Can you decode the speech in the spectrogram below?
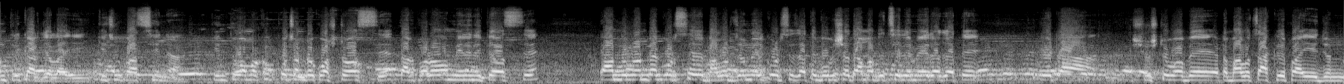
মন্ত্রী কার্যালয়ে কিছু পাচ্ছি না, কিন্তু আমার খুব প্রচণ্ড কষ্ট হচ্ছে, তারপরেও মেনে নিতে হচ্ছে। আন্দোলনটা করছে, ভালোর জন্যই করছে, যাতে ভবিষ্যতে আমাদের ছেলে মেয়েরা যাতে এটা সুষ্ঠুভাবে একটা ভালো চাকরি পায় এই জন্য।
